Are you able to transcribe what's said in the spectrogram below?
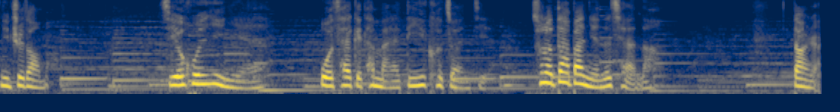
你知道吗？结婚一年，我才给他买了第一颗钻戒，存了大半年的钱呢。当然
